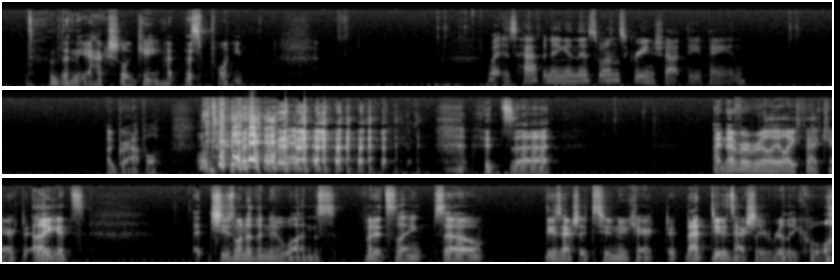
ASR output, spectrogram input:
than the actual game at this point. What is happening in this one screenshot, D Pain? a grapple. it's uh I never really liked that character. Like it's uh, she's one of the new ones, but it's like so these are actually two new characters. That dude's actually really cool.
